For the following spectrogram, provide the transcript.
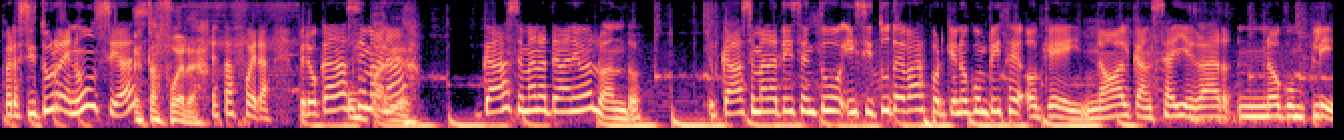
Pero si tú renuncias, Estás fuera. estás fuera. Pero cada Un semana, paria. cada semana te van evaluando. Cada semana te dicen tú, y si tú te vas porque no cumpliste, ok, no alcancé a llegar, no cumplí.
